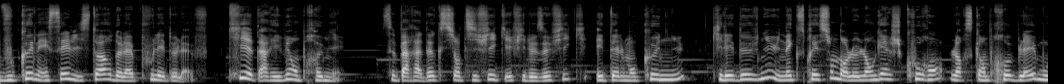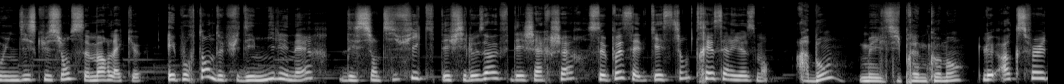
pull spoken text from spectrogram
Vous connaissez l'histoire de la poule et de l'œuf. Qui est arrivé en premier? Ce paradoxe scientifique et philosophique est tellement connu qu'il est devenu une expression dans le langage courant lorsqu'un problème ou une discussion se mord la queue. Et pourtant, depuis des millénaires, des scientifiques, des philosophes, des chercheurs se posent cette question très sérieusement. Ah bon? Mais ils s'y prennent comment? Le Oxford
